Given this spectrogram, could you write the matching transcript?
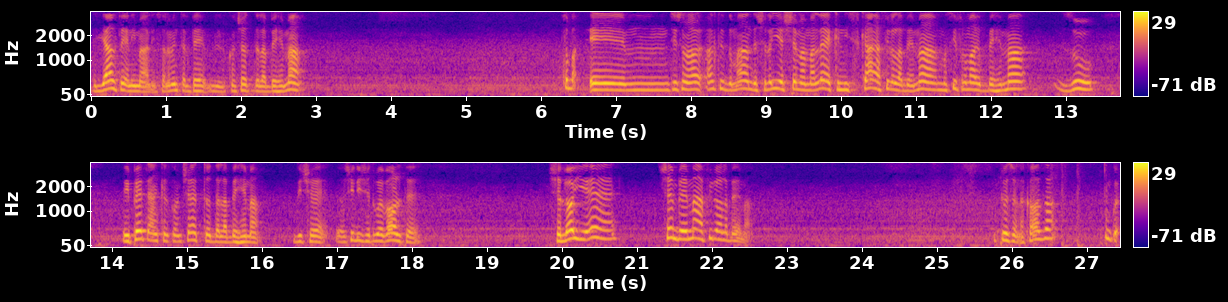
degli altri animali, solamente il, be, il concetto della Behemah. Insomma, ehm, ci sono altre domande. Se lo Yeshem Amalek, Niskara filo la Behemah, Mosif Lomar Behemah, Zu, ripete anche il concetto della Behemah. Dice, ci dice due volte, Se lo Yeh, Shem Behemah filo alla Behemah. Questa è una cosa. Comunque,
